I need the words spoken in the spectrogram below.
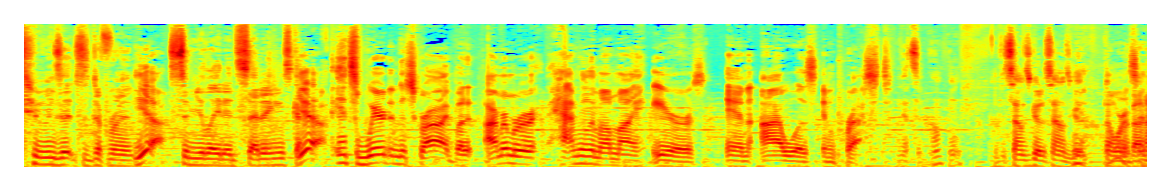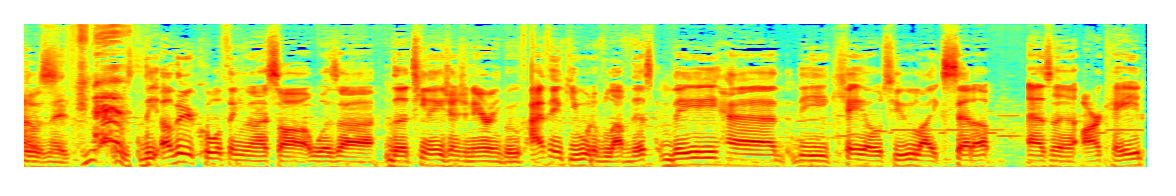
tunes it to different Yeah. simulated settings. Yeah, it's weird to describe, but I remember having them on my ears and I was impressed. That's it. Okay. If it sounds good, it sounds good. Don't worry about it how it was made. The other cool thing that I saw was uh, the Teenage Engineering booth. I think you would have loved this. They had the KO2 like set up as an arcade,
